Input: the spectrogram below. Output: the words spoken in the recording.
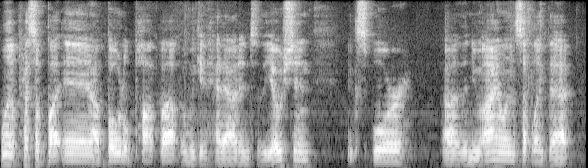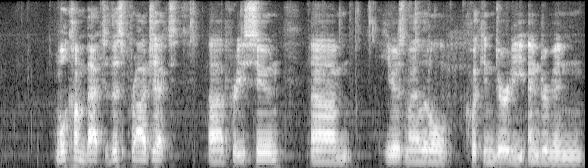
we'll press a button, a boat will pop up, and we can head out into the ocean, explore uh, the new island, stuff like that. We'll come back to this project uh, pretty soon. Um, here's my little quick and dirty Enderman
